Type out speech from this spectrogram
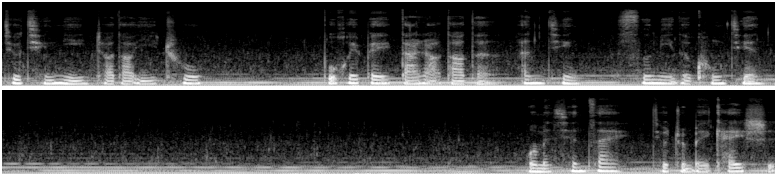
就请你找到一处不会被打扰到的安静、私密的空间。我们现在就准备开始。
